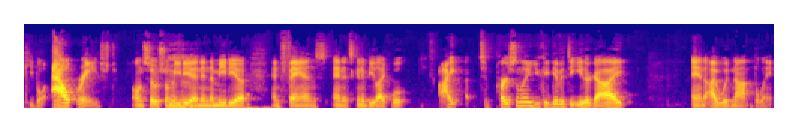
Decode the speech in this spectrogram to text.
people outraged on social media mm-hmm. and in the media and fans, and it's going to be like, well, I to personally, you could give it to either guy, and I would not blink.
